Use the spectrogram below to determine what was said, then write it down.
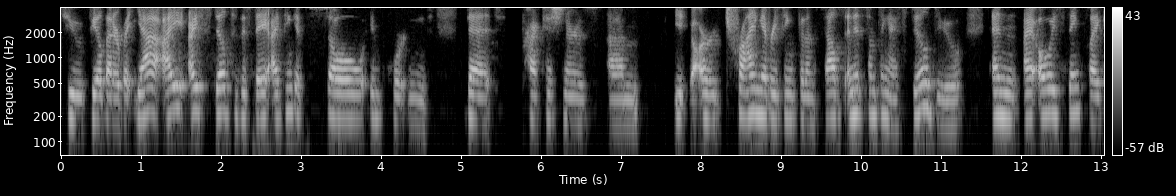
to feel better. But yeah i i still to this day i think it's so important that practitioners um, are trying everything for themselves. And it's something i still do. And i always think like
